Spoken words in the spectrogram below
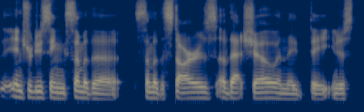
introducing some of the some of the stars of that show and they they just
